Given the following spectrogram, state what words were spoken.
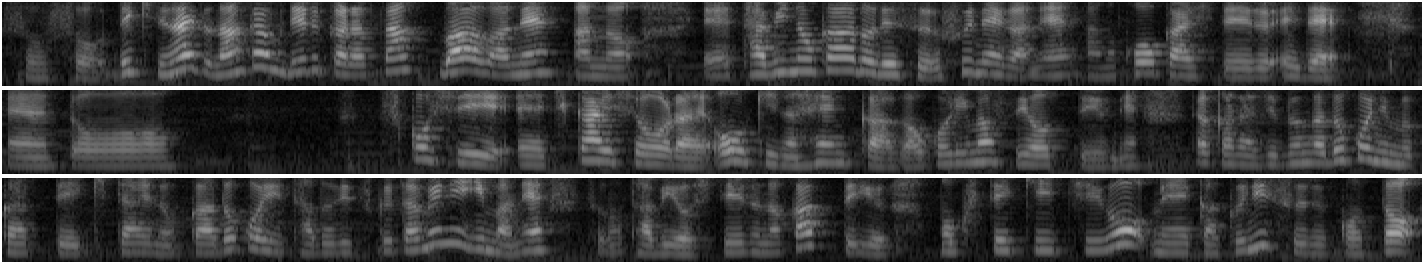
そうそう。できてないと何回も出るからさ。バーはねあの、えー、旅のカードです。船がねあの後悔している絵で。えっ、と少し、え、近い将来大きな変化が起こりますよっていうね。だから自分がどこに向かっていきたいのかどこにたどり着くために今ねその旅をしているのかっていう目的地を明確にすること、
